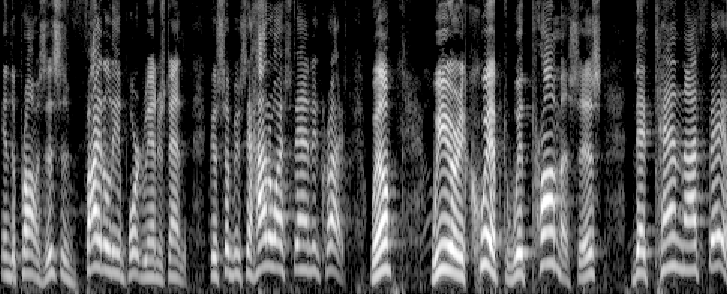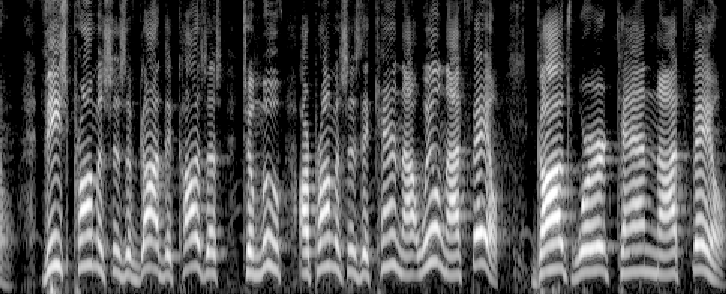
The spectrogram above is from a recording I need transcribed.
in the promise. This is vitally important we understand it because some people say, How do I stand in Christ? Well, we are equipped with promises that cannot fail. These promises of God that cause us to move are promises that cannot, will not fail. God's word cannot fail.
